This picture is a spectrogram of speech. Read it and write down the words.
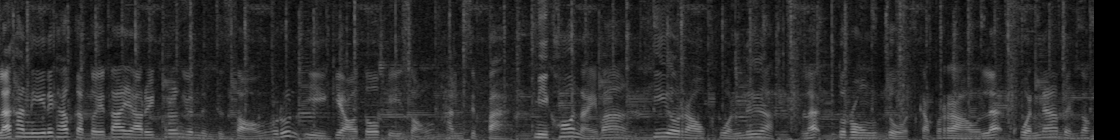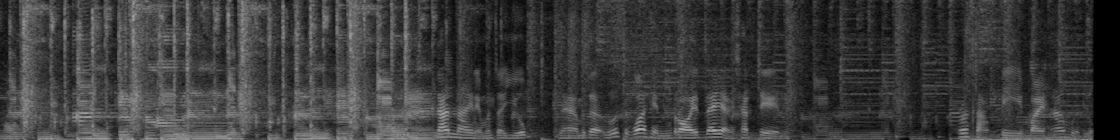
และคันนี้นะครับกับ Toyota Yaris เครื่องยนต์ 1.2 รุ่น e g e a Auto ปี 2018 มีข้อไหนบ้างที่เราควรเลือก และตรงโจทย์กับเราและควรหน้าเป็นเจ้าของ ด้านในเนี่ยมันจะยุบนะฮะมันจะรู้สึกว่าเห็นรอยได้อย่างชัดเจนรถ3ปีใบ50,000โล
